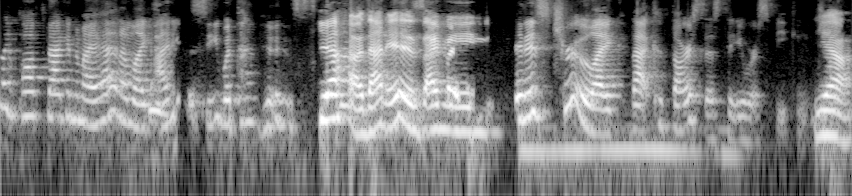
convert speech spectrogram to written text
like popped back into my head. I'm like, I need to see what that is. Yeah, that is. I mean, it is true. Like that catharsis that you were speaking. To. Yeah.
